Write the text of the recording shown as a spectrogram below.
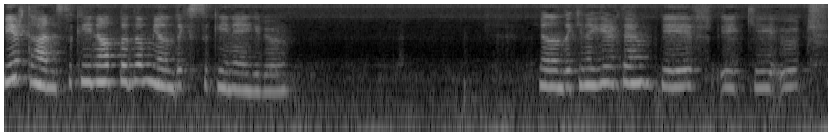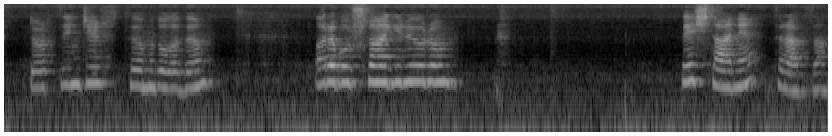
Bir tane sık iğne atladım. Yanındaki sık iğneye giriyorum. Yanındakine girdim. 1, 2, 3, 4 zincir. Tığımı doladım. Ara boşluğa giriyorum. 5 tane trabzan.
